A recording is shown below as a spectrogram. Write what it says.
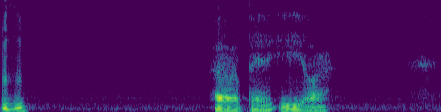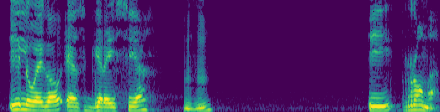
Uh P -I -R. Y luego es Grecia y Roma.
